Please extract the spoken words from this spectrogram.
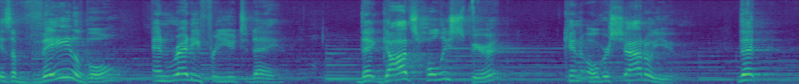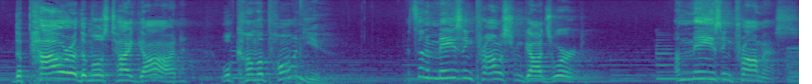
is available and ready for you today. That God's Holy Spirit can overshadow you. That the power of the Most High God will come upon you. It's an amazing promise from God's Word. Amazing promise.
